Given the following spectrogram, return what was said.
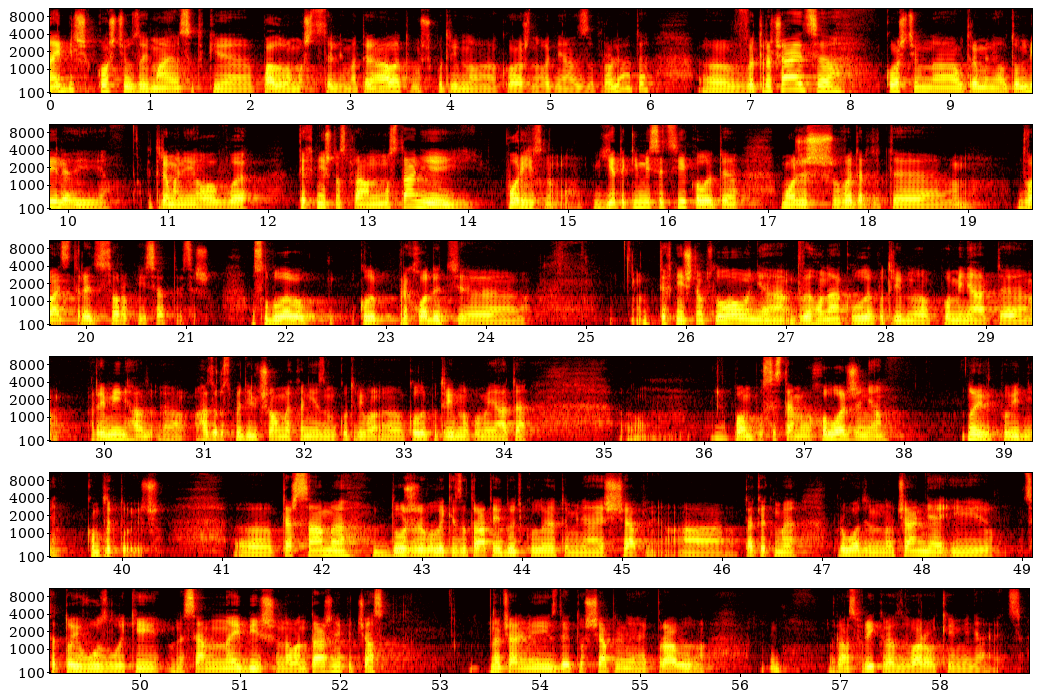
Найбільше коштів займає все-таки паливо-мастильні матеріали, тому що потрібно кожного дня заправляти. Е, Витрачається коштів на утримання автомобіля і підтримання його в технічно справному стані по-різному. Є такі місяці, коли ти можеш витратити 20, 30, 40, 50 тисяч. Особливо, коли приходить е, технічне обслуговування двигуна, коли потрібно поміняти ремінь е, газорозподільчого механізму, е, коли потрібно поміняти е, помпу системи охолодження, ну і відповідні комплектуючі. Те ж саме дуже великі затрати йдуть, коли ти міняєш щеплення. А так як ми проводимо навчання, і це той вузол, який несе найбільше навантаження під час навчальної їзди, то щеплення, як правило, раз в рік, раз в два роки міняється.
